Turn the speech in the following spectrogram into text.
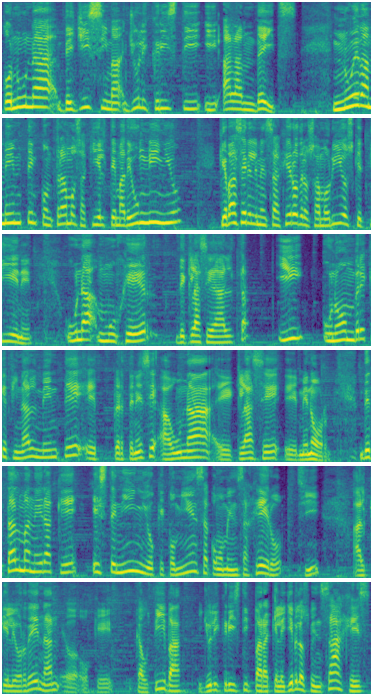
con una bellísima Julie Christie y Alan Bates. Nuevamente encontramos aquí el tema de un niño que va a ser el mensajero de los amoríos que tiene una mujer de clase alta y un hombre que finalmente eh, pertenece a una eh, clase menor. De tal manera que este niño que comienza como mensajero, ¿sí? al que le ordenan o, que cautiva Julie Christie para que le lleve los mensajes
